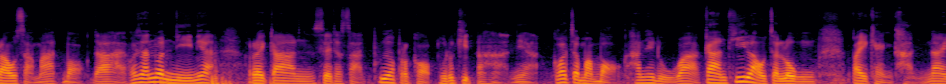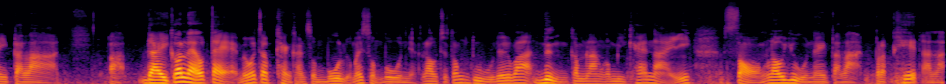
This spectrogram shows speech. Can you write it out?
เราสามารถบอกได้ เพราะฉะนั้นวันนี้เนี่ยรายการเศรษฐศาสตร์เพื่อประกอบธุรกิจอาหารเนี่ยก็จะมาบอกท่านให้รู้ว่าการที่เราจะลงไปแข่งขันในตลาด ใดก็แล้วแต่ไม่ว่าจะแข่งขันสมบูรณ์หรือไม่สมบูรณ์เนี่ยเราจะต้องดูด้วยว่า 1กำลังเรามีแค่ไหน 2 เราอยู่ในตลาดประเภทอะไร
